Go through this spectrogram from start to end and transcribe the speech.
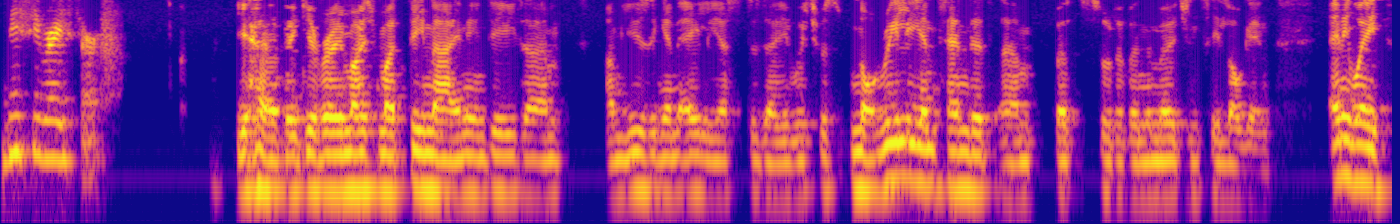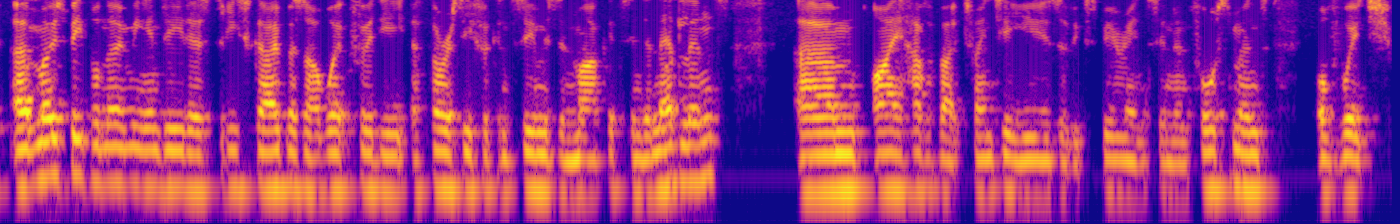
This eraser. Yeah, thank you very much, Martyna. And indeed, um, I'm using an alias today, which was not really intended, um, but sort of an emergency login. Anyway, uh, most people know me indeed as Dries Cuijpers. I work for the Authority for Consumers and Markets in the Netherlands. Um, I have about 20 years of experience in enforcement, of which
